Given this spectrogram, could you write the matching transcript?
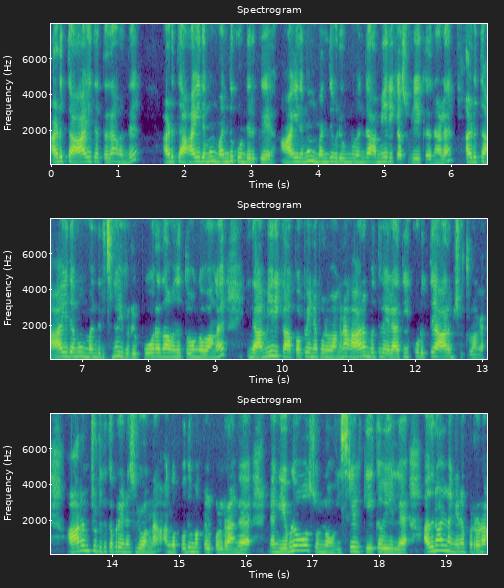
அடுத்த ஆயுதத்தை தான் வந்து அடுத்த ஆயுதமும் வந்து கொண்டிருக்கு. ஆயுதமும் வந்து விடும்னு வந்து அமெரிக்கா சொல்லியிருக்கிறதுனால அடுத்த ஆயுதமும் வந்துருச்சுன்னா இவர்கள் போறதான் வந்து துவங்குவாங்க. இந்த அமெரிக்கா அப்பப்போ என்ன பண்ணுவாங்கன்னா ஆரம்பத்துல எல்லாத்தையும் கொடுத்து ஆரம்பிச்சு விட்டுருவாங்க. ஆரம்பிச்சு விட்டதுக்கப்புறம் என்ன சொல்லுவாங்கன்னா அங்க பொதுமக்கள் கொள்றாங்க. நாங்க எவ்வளவோ சொன்னோம் இஸ்ரேல் கேட்கவே இல்லை. அதனால நாங்க என்ன பண்றோம்னா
